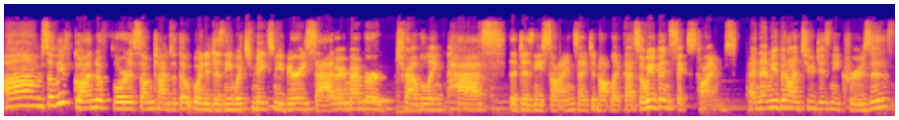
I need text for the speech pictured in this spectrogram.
Um, so we've gone to Florida sometimes without going to Disney, which makes me very sad. I remember traveling past the Disney signs. I did not like that. So we've been six times. And then we've been on two Disney cruises.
